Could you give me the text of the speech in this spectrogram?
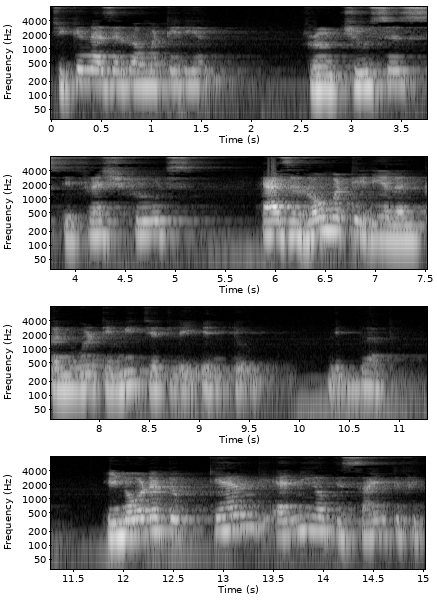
chicken as a raw material, fruit juices, the fresh fruits as a raw material and convert immediately into the blood. In order to can any of the scientific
